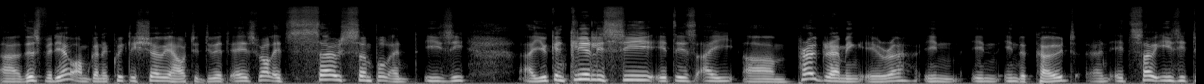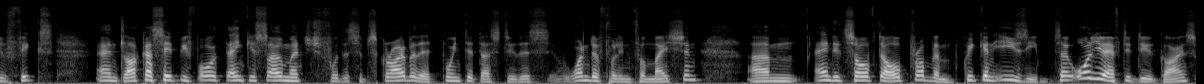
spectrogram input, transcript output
uh, this video, I'm going to quickly show you how to do it as well. It's so simple and easy. Uh, you can clearly see it is a um, programming error in, in, in the code. And it's so easy to fix. And like I said before, thank you so much for the subscriber that pointed us to this wonderful information. Um, and it solved the whole problem quick and easy. So all you have to do, guys,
